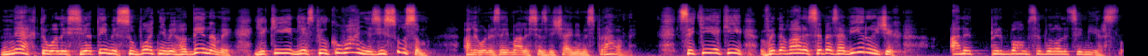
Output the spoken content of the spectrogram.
нехтували святими суботніми годинами, які є для спілкування з Ісусом, але вони займалися звичайними справами. Це ті, які видавали себе за віруючих, але перед Богом це було лицемірство.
